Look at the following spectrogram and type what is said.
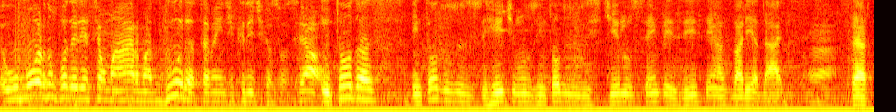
O humor não poderia ser uma arma dura também de crítica social? Em, todas, em todos os ritmos, em todos os estilos, sempre existem as variedades, certo?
